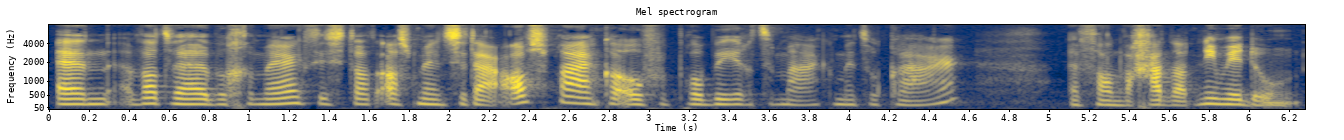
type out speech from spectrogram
En wat we hebben gemerkt is dat als mensen daar afspraken over proberen te maken met elkaar, van we gaan dat niet meer doen,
